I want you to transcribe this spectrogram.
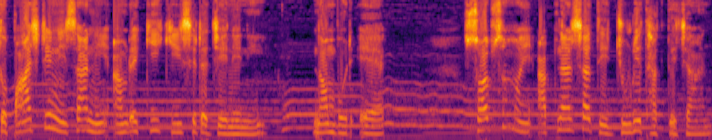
তো পাঁচটি নিশানি আমরা কি কি সেটা জেনে নিই। নম্বর এক সবসময় আপনার সাথে জুড়ে থাকতে চান।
